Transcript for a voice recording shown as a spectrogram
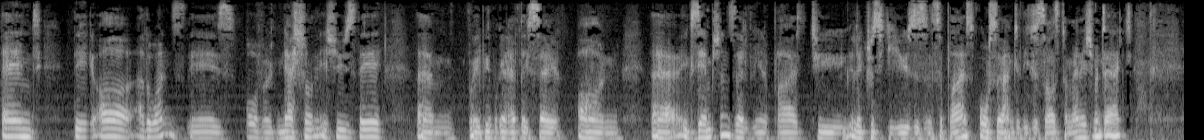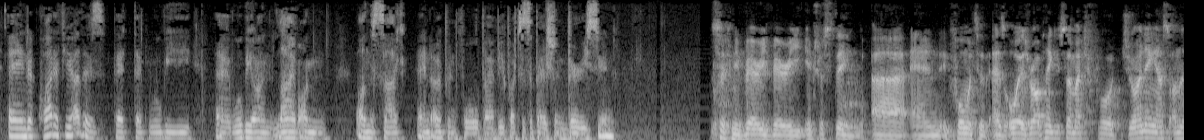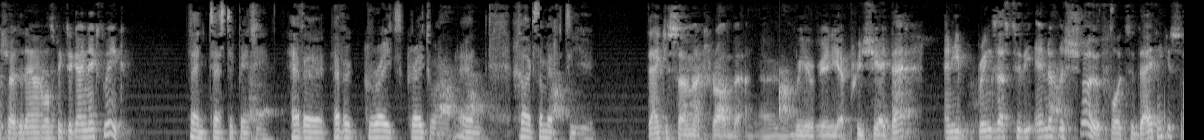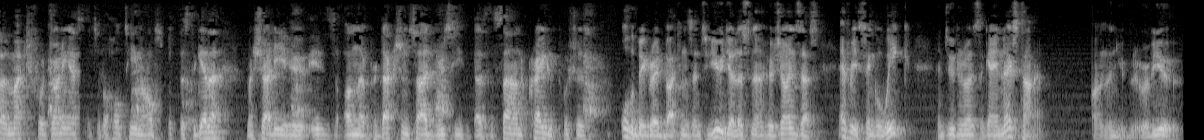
and there are other ones. There's over national issues there um, where people can have their say on uh, exemptions that have been applied to electricity users and suppliers, also under the Disaster Management Act, and quite a few others that that will be uh, will be on live on on the site and open for public participation very soon. Certainly very, very interesting uh, and informative as always. Rob, thank you so much for joining us on the show today and we'll speak to you again next week. Fantastic, Benji. Have a, have a great, great one and Chag Sameach to you. Thank you so much, Rob. Uh, we really appreciate that. And he brings us to the end of the show for today. Thank you so much for joining us and to the whole team who helps put this together. Mashadi, who is on the production side, Lucy, who does the sound, Craig, who pushes all the big red buttons, and to you, dear listener, who joins us every single week. And do join us again next time on the New Blue Review.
